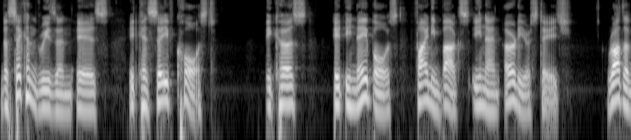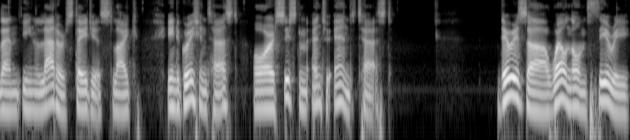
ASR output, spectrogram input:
The second reason is it can save cost because it enables finding bugs in an earlier stage, rather than in later stages like integration test or system end-to-end test. There is a well-known theory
